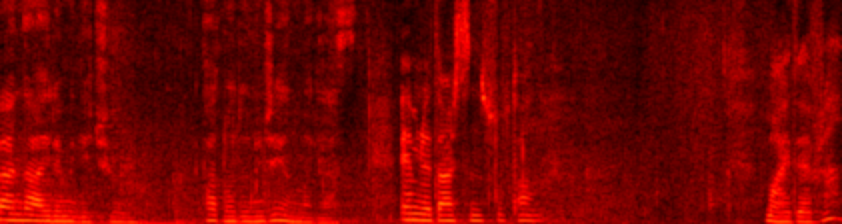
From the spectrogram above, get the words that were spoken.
Ben daireme geçiyorum. Fatma dönünce yanıma gelsin. Emredersiniz sultanım. Mahidevran.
